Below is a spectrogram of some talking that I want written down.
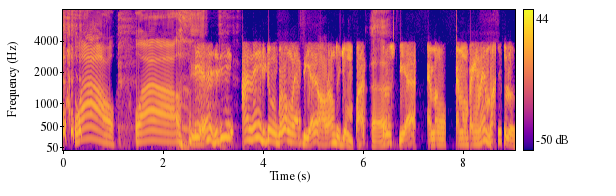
wow. Wow. iya, jadi aneh gitu bro ngeliat dia orang tujuh empat, terus dia emang emang pengen nembak gitu loh.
